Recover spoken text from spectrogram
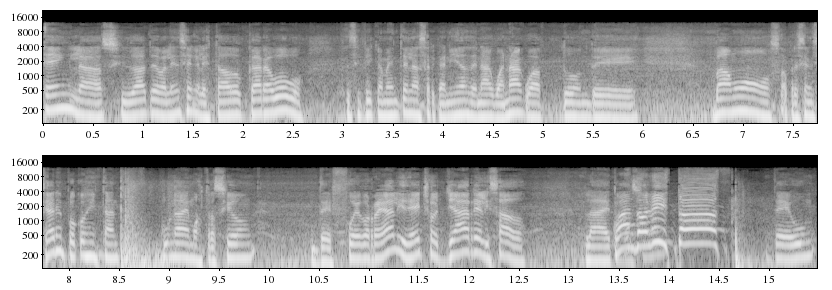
en la ciudad de Valencia, en el estado Carabobo, específicamente en las cercanías de Naguanagua, donde vamos a presenciar en pocos instantes una demostración de fuego real y de hecho ya ha realizado la detonación Cuando listos, de un.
